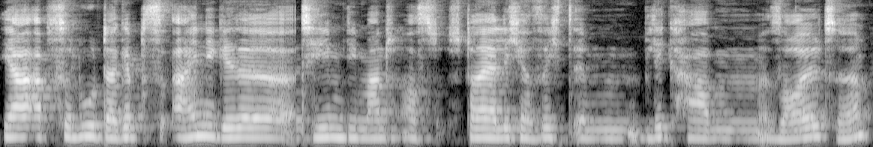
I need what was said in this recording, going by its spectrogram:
Ja, absolut. Da gibt es einige Themen, die man aus steuerlicher Sicht im Blick haben sollte.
